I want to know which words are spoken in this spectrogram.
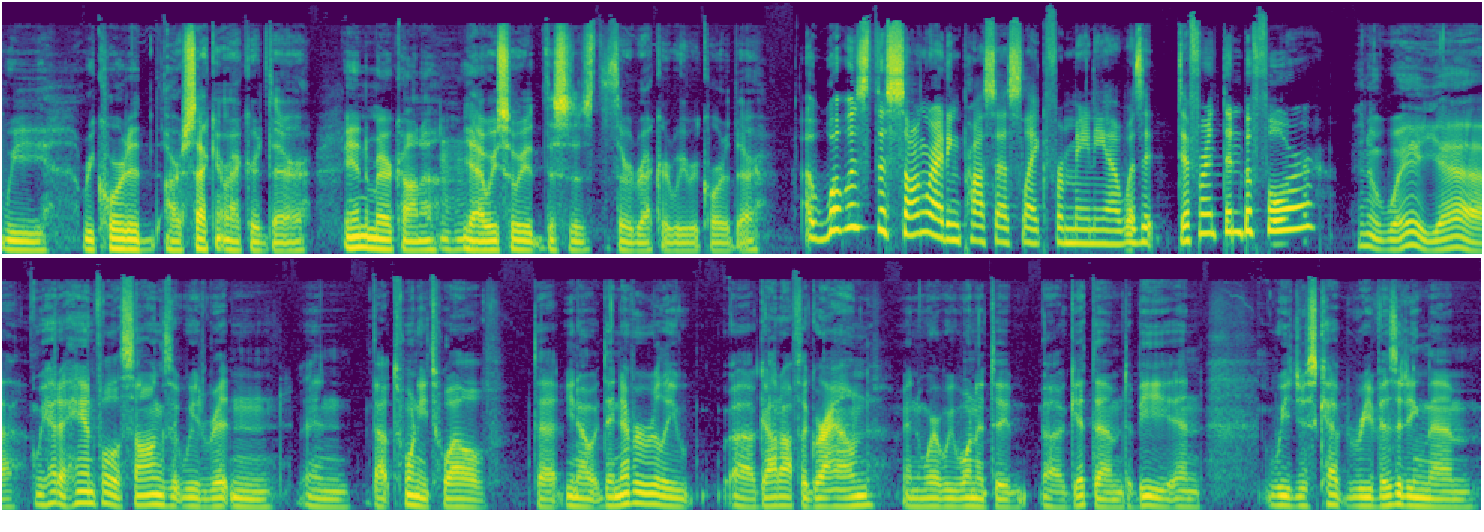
we recorded our second record there and Americana. Yeah, we so we, this is the third record we recorded there. uh, what was the songwriting process like for Mania? Was it different than before? In a way, yeah. We had a handful of songs that we'd written in about 2012 that, you know, they never really uh, got off the ground and where we wanted to uh, get them to be. And we just kept revisiting them.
